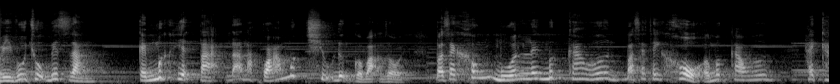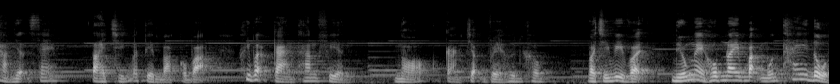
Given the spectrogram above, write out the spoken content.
vì vũ trụ biết rằng cái mức hiện tại đã là quá mức chịu đựng của bạn rồi. Bạn sẽ không muốn lên mức cao hơn, bạn sẽ thấy khổ ở mức cao hơn. Hãy cảm nhận xem tài chính và tiền bạc của bạn. Khi bạn càng than phiền, nó càng chậm về hơn không? Và chính vì vậy, nếu ngày hôm nay bạn muốn thay đổi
